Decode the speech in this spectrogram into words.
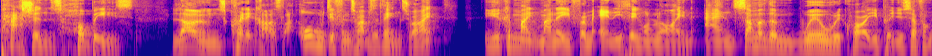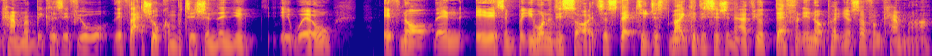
passions, hobbies, loans, credit cards, like all different types of things, right? you can make money from anything online and some of them will require you putting yourself on camera because if you're if that's your competition then you it will if not then it isn't but you want to decide so step two just make a decision now if you're definitely not putting yourself on camera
